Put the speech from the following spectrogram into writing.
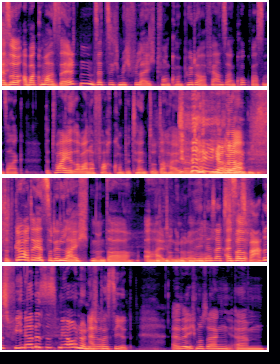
Also, aber guck mal, selten setze ich mich vielleicht vor den Computer, Fernseher und guck was und sag, das war jetzt aber eine fachkompetente Unterhaltung. Ja. Oder das gehörte jetzt zu den leichten Unterhaltungen oder so. Da sagst also, du was Wahres, Fina, das ist mir auch noch nicht Also- passiert. Also ich muss sagen, ähm,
